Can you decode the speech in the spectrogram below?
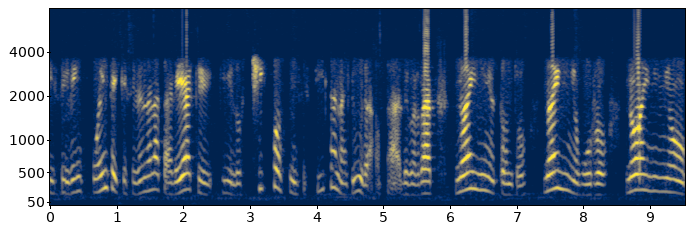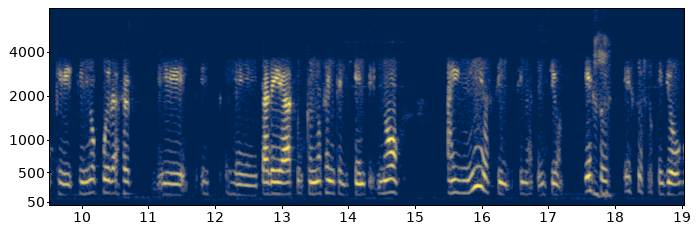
que se den cuenta y que se den a la tarea que, que los chicos necesitan ayuda. O sea, de verdad, no hay niño tonto, no hay niño burro, no hay niño que, que no pueda hacer eh, eh, tareas o que no sea inteligente. No, hay niños sin, sin atención. Eso, es, eso es lo que yo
